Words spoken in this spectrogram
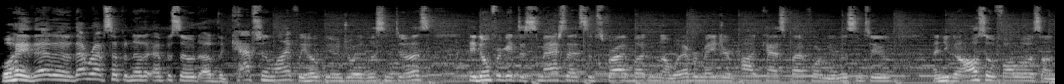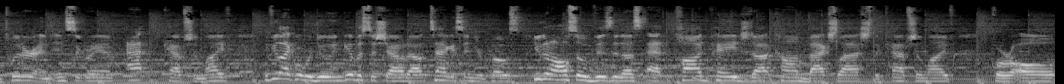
Well, hey, that uh, that wraps up another episode of the Caption Life. We hope you enjoyed listening to us. Hey, don't forget to smash that subscribe button on whatever major podcast platform you listen to, and you can also follow us on Twitter and Instagram at Caption Life. If you like what we're doing, give us a shout out, tag us in your posts. You can also visit us at podpage.com backslash the Caption Life for all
